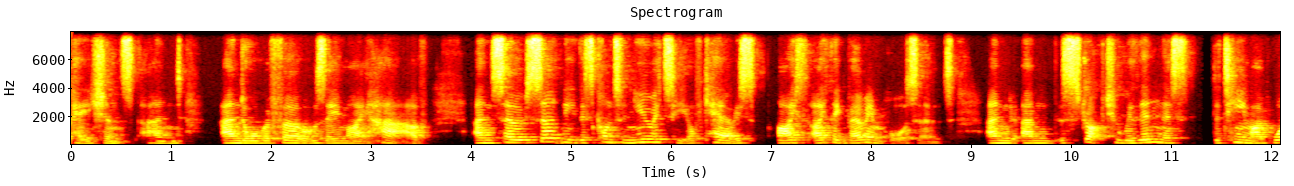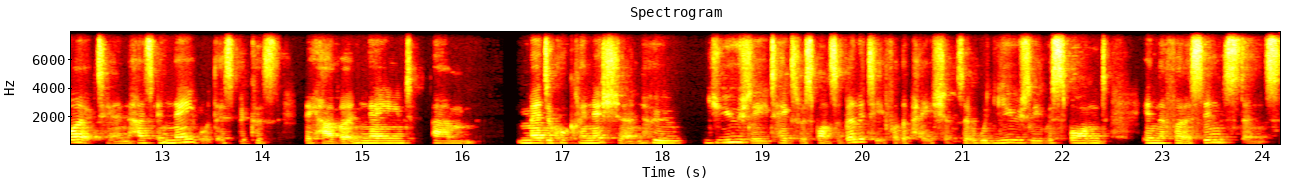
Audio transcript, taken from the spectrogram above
patients and and or referrals they might have. And so certainly this continuity of care is I, I think very important. And, and the structure within this the team I've worked in has enabled this because they have a named um, medical clinician who usually takes responsibility for the patient. So it would usually respond in the first instance.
